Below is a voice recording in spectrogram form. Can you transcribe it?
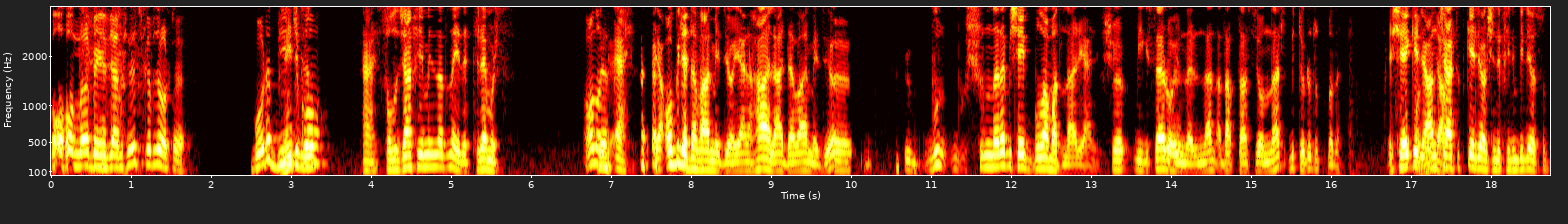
Onlara benzeyen bir şey de çıkabilir ortaya. Bu arada bizim- Binge.com Solucan filminin adı neydi? Tremors. Onun eh, ya o bile devam ediyor yani hala devam ediyor. Evet. Bu bu- şunlara bir şey bulamadılar yani. Şu bilgisayar Evet. oyunlarından adaptasyonlar bir türlü tutmadı. E şey geliyor, ya- Uncharted geliyor şimdi film biliyorsun.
